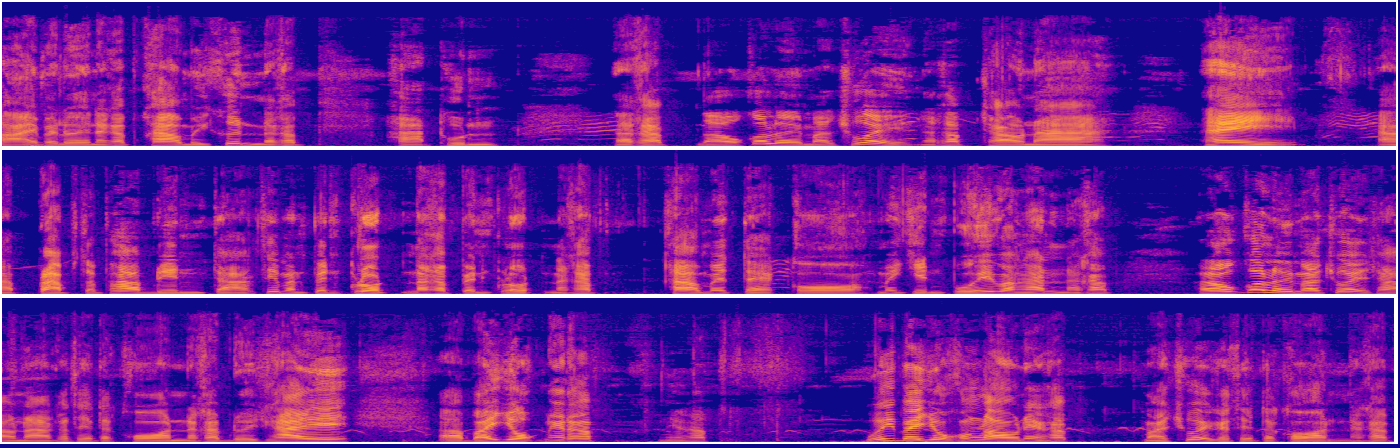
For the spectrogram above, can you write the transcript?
ลายไปเลยนะครับ ข้าวไม่ขึ้นนะครับขาดทุนนะครับ เราก็เลยมาช่วยนะครับ ชาวนาให้อาปรับสภาพดินจากที่มันเป็นกรดนะครับเป็นกรดนะครับ ข้าวไม่แตกกอไม่กินปุ๋ยว่างั้นนะครับ เราก็เลยมาช่วยชาวนาเกษตรกรนะครับ โดยใช้ใบหยกนี่นะครับนี่ครับปุ๋ยใบหยกของเราเนี่ยครับ มาช่วยเกษตรกรนะครับ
